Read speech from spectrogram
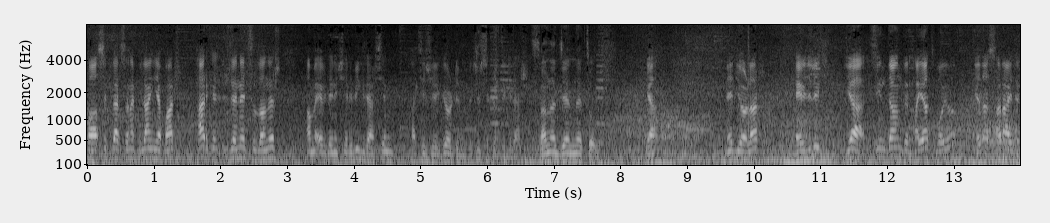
Fasıklar sana plan yapar. Herkes üzerine çullanır. Ama evden içeri bir girersin, Hatice'yi gördüğün bütün sıkıntı gider. Sana cennet olur. Ya ne diyorlar? Evlilik ya zindandır hayat boyu ya da saraydır.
